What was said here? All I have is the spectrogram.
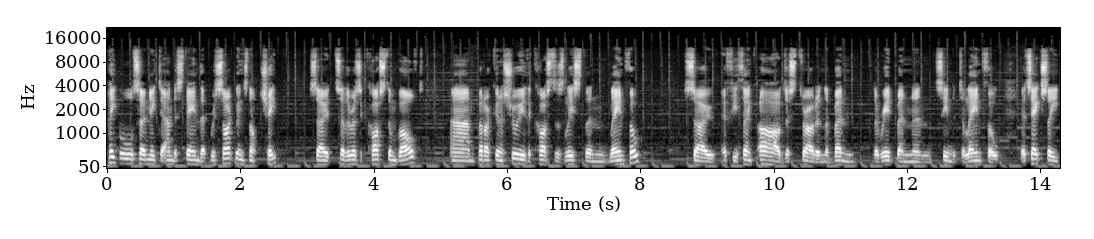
people also need to understand that recycling's not cheap, so, so there is a cost involved. Um, but I can assure you the cost is less than landfill. So if you think, oh, I'll just throw it in the bin, the red bin and send it to landfill. It's actually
